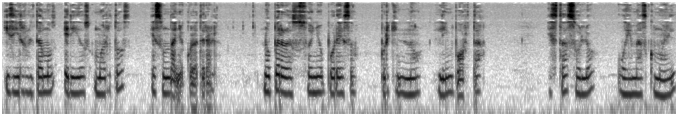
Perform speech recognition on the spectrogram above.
y si resultamos heridos o muertos es un daño colateral. No perderá su sueño por eso, porque no le importa. ¿Está solo o hay más como él?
